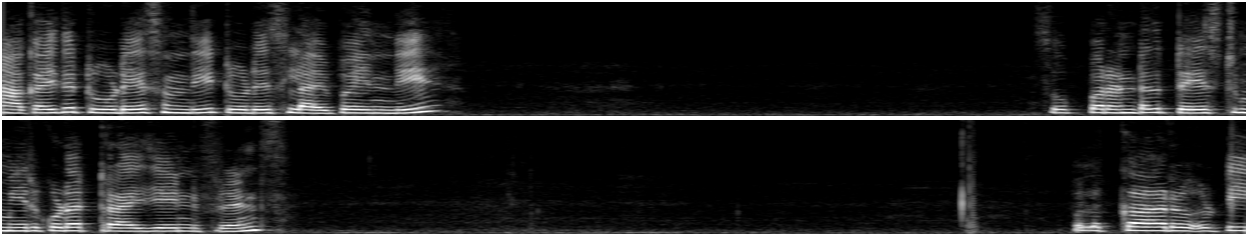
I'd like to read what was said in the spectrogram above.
నాకైతే టూ డేస్ ఉంది. టూ డేస్లో అయిపోయింది. సూపర్ ఉంటుంది. టేస్ట్ మీరు కూడా ట్రై చేయండి ఫ్రెండ్స్. పులకా రోటీ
